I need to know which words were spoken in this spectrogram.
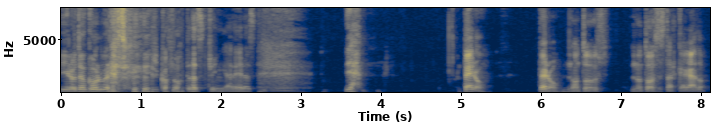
y lo tengo que volver a hacer con otras chingaderas. Ya. Pero, pero, no todos, no todos estar cagado.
